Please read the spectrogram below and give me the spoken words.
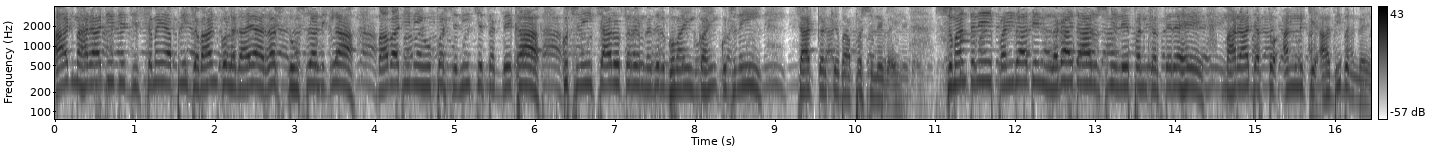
आज महाराज जी जिस समय अपनी जबान को लगाया, रस दूसरा निकला, बाबा जी ने ऊपर से नीचे तक देखा, कुछ नहीं, चारों तरफ़ नज़र घुमाई, कहीं कुछ नहीं, चाट करके वापस चले गए। सुमंत ने पंद्रह दिन लगातार उसमें लेपन करते रहे, महाराज अब तो अन्न के आदि बन गए।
